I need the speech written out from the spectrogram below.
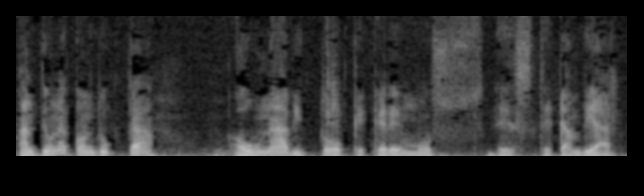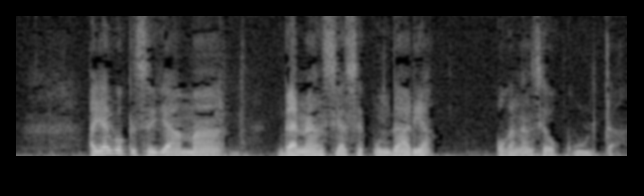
ante una conducta o un hábito que queremos este cambiar hay algo que se llama ganancia secundaria o ganancia oculta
